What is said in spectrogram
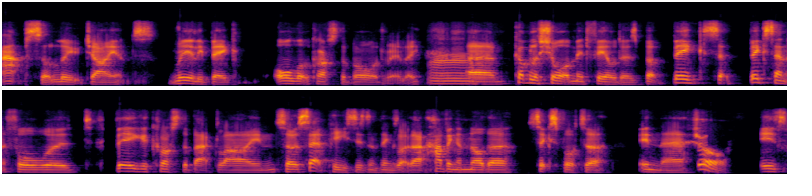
absolute giants, really big, all across the board, really. A mm. um, couple of shorter midfielders, but big, big centre forward, big across the back line. So set pieces and things like that. Having another six footer in there, sure, is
